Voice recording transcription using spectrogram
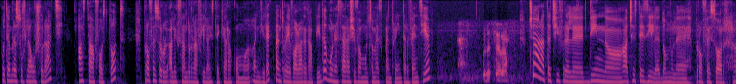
Putem răsufla ușurați? Asta a fost tot? Profesorul Alexandru Rafila este chiar acum în direct pentru o evaluare rapidă. Bună seara și vă mulțumesc pentru intervenție. Bună seara! Ce arată cifrele din uh, aceste zile, domnule profesor? Uh,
